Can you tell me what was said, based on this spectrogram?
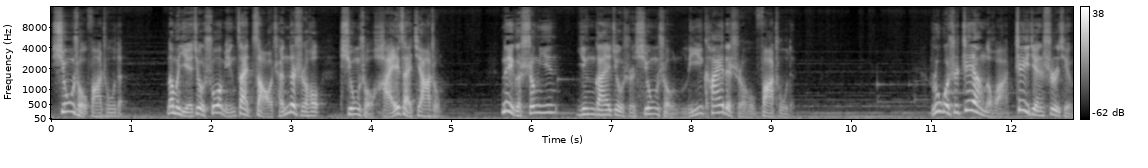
凶手发出的，那么也就说明在早晨的时候凶手还在家中，那个声音应该就是凶手离开的时候发出的。如果是这样的话，这件事情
